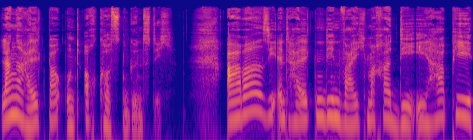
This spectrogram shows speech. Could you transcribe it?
lange haltbar und auch kostengünstig. Aber sie enthalten den Weichmacher DEHP,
